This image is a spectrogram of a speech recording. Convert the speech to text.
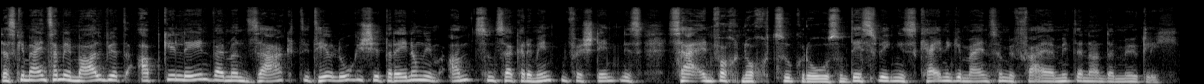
Das gemeinsame Mahl wird abgelehnt, weil man sagt, die theologische Trennung im Amts- und Sakramentenverständnis sei einfach noch zu groß und deswegen ist keine gemeinsame Feier miteinander möglich.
